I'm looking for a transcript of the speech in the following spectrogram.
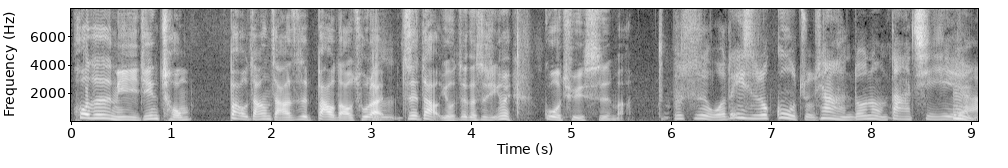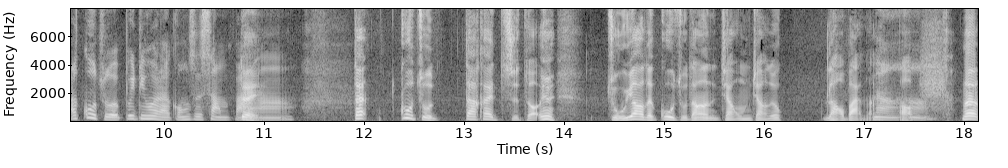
或者是你已经从报章杂志报道出来知道有这个事情，因为过去式嘛。不是我的意思，说雇主像很多那种大企业啊，雇主也不一定会来公司上班啊。但雇主大概指的，因为主要的雇主当然讲，我们讲就。老板了、啊、哦，那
